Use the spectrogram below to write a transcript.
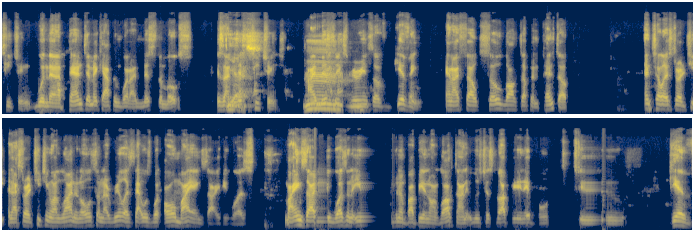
teaching. When the pandemic happened, what I missed the most is I yes. miss teaching. Mm. I miss the mm. experience of giving, and I felt so locked up and pent up until I started te- and I started teaching online, and all of a sudden I realized that was what all my anxiety was. My anxiety wasn't even about being on lockdown; it was just not being able to give,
